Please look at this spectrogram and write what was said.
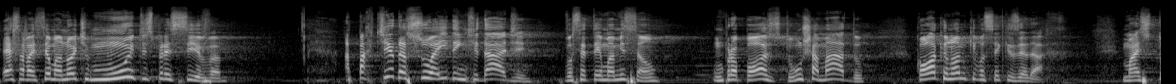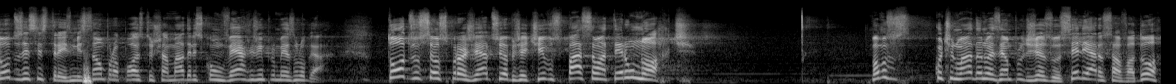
Essa vai ser uma noite muito expressiva. A partir da sua identidade, você tem uma missão, um propósito, um chamado. Coloque o nome que você quiser dar. Mas todos esses três, missão, propósito e chamado, eles convergem para o mesmo lugar. Todos os seus projetos e objetivos passam a ter um norte. Vamos continuar dando o exemplo de Jesus. Se ele era o Salvador,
